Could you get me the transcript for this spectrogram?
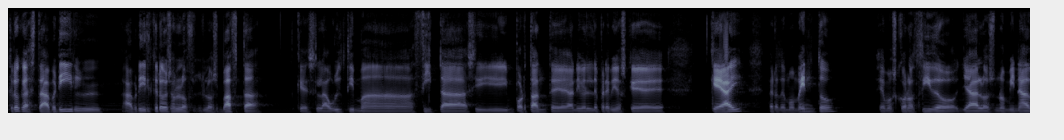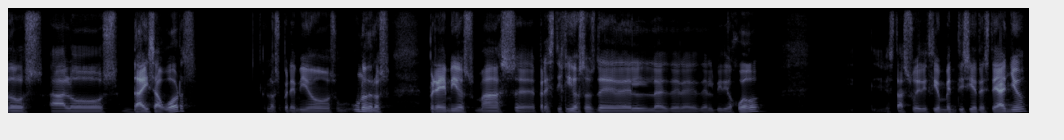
Creo que hasta abril, abril creo que son los, los BAFTA, que es la última cita así importante a nivel de premios que, que hay. Pero de momento hemos conocido ya los nominados a los DICE Awards, los premios, uno de los premios más eh, prestigiosos del, del- del videojuego. Esta es su edición 27 este año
